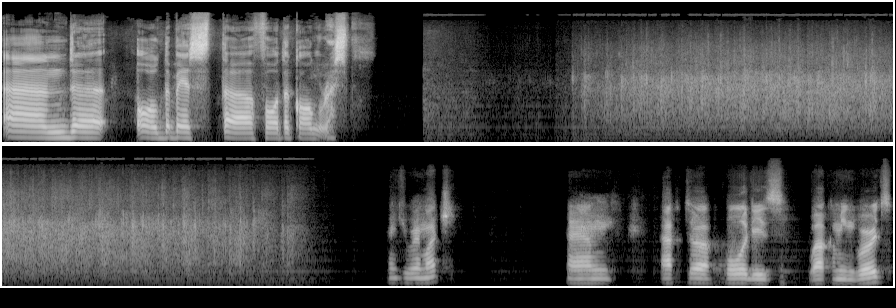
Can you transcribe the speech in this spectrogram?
And uh, all the best uh, for the Congress. Thank you very much. And after all these welcoming words,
